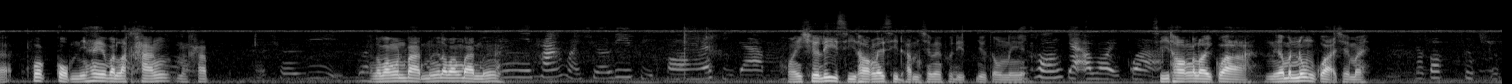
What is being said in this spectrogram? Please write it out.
าพวกกบนี้ให้วันละครั้งนะครับหอยเชอรี่ระวังมันบาดมือระวังบาดมือ มันมีทั้งหอยเชอรี่สีทองและสีดหอยเชอรี่สีทองและสีดำใช่ไหมพูดิดอยู่ตรงำนี้ สีทองจะอร่อยกว่าสีทองอร่อยกว่า เนื้อมันนุ่มกว่าใช่ไหม แล้วก็กรึบกรึบ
